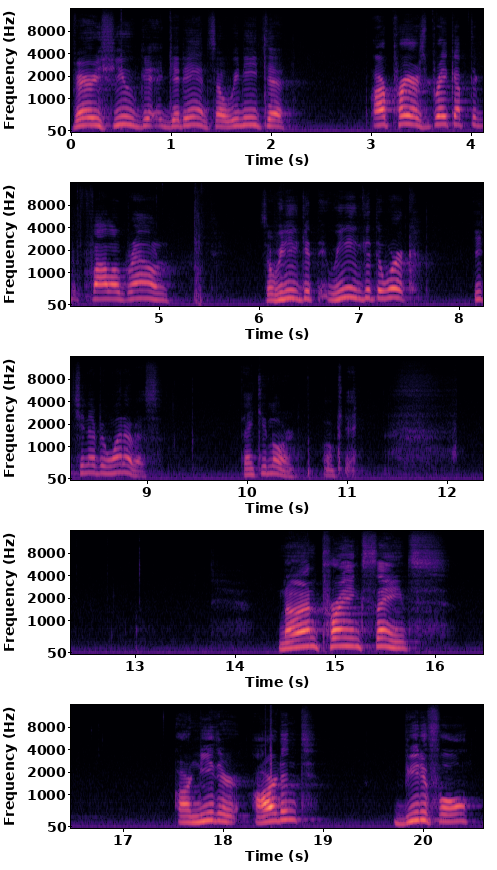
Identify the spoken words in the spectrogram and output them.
Very few get, get in. So we need to, our prayers break up the fallow ground. So we need to get, we need to get to work. Each and every one of us. Thank you, Lord. Okay. Non praying saints are neither ardent beautiful,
